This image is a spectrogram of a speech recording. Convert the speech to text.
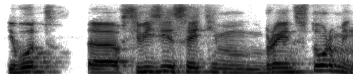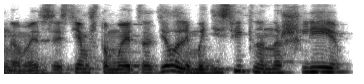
И вот э, в связи с этим брейнстормингом и с тем, что мы это делали, мы действительно нашли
